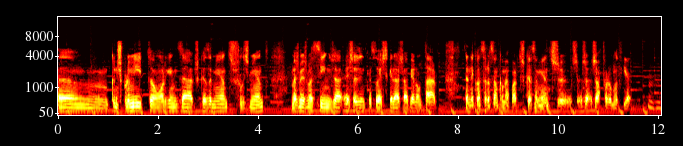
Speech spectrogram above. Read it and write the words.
um, que nos permitam organizar os casamentos, felizmente, mas mesmo assim já estas indicações se calhar já vieram tarde, tendo em consideração que a maior parte dos casamentos já, já, foram mediados. Uhum.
